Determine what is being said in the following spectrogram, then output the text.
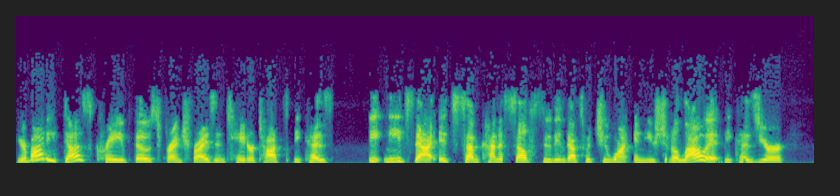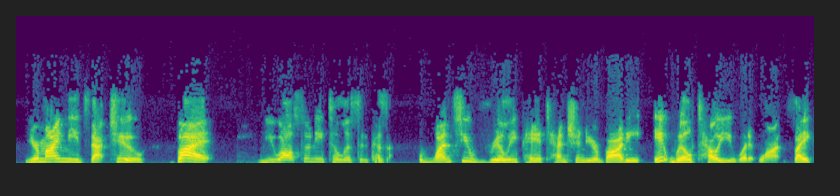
your body does crave those french fries and tater tots because it needs that. It's some kind of self-soothing. That's what you want and you should allow it because your your mind needs that too. But you also need to listen because once you really pay attention to your body, it will tell you what it wants. Like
